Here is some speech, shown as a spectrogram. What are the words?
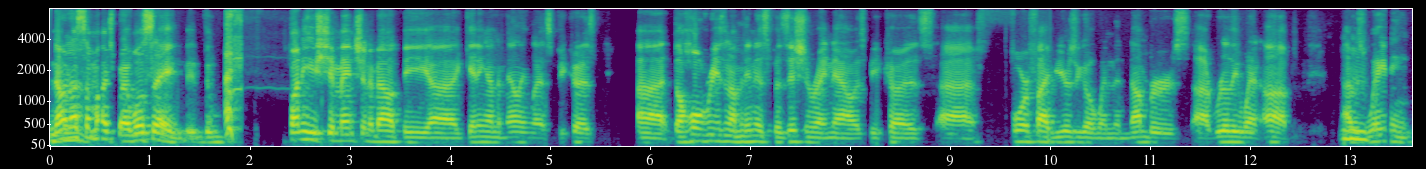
No, not so much, but I will say, the, funny you should mention about the uh, getting on the mailing list because uh, the whole reason I'm in this position right now is because uh, four or five years ago, when the numbers uh, really went up, mm-hmm. I was mm-hmm. waiting.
